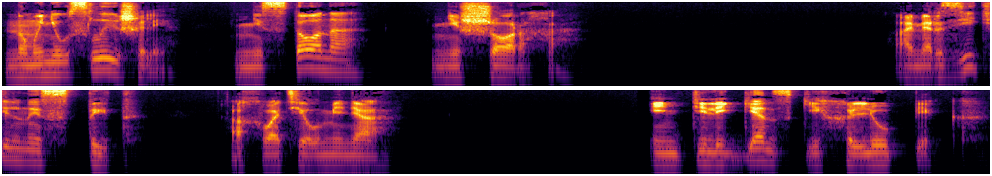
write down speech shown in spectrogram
но мы не услышали ни стона, ни шороха. Омерзительный стыд охватил меня. Интеллигентский хлюпик.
